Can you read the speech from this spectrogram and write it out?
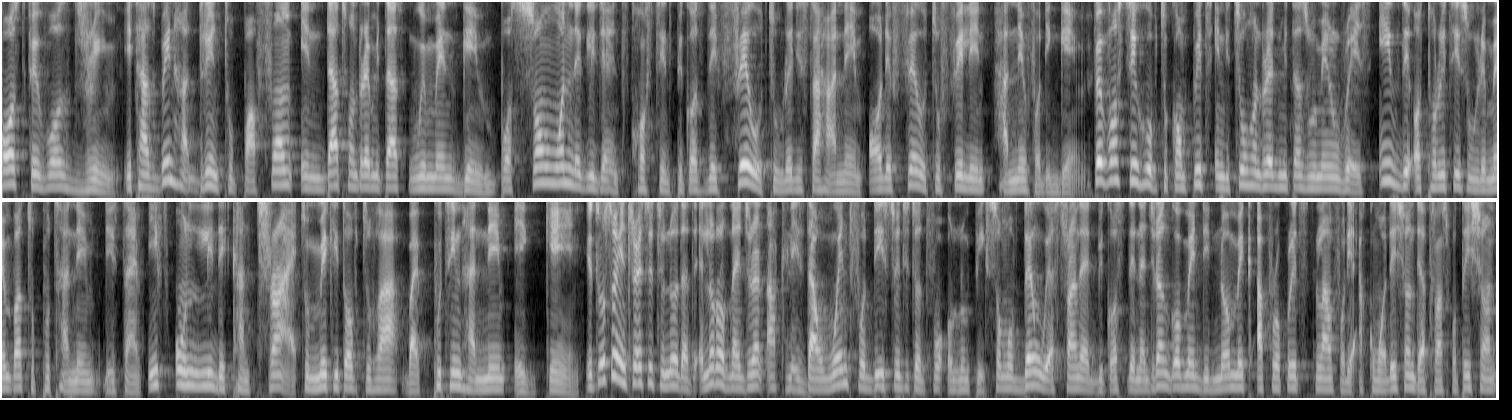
Favour's dream. It has been her dream to perform in that 100 meters women's game, but someone negligent caused it because they failed to register her name or they failed to fill in her name for the game. Favour still hopes to compete in the 200 meters women race if the authorities will remember to put her name this time, if only they can try to make it up to her by putting her name again. It's also interesting to know that a lot of Nigerian athletes that went for this 2024 Olympics, some of them were stranded because the Nigerian government did not make appropriate plan for their accommodation, their transportation,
